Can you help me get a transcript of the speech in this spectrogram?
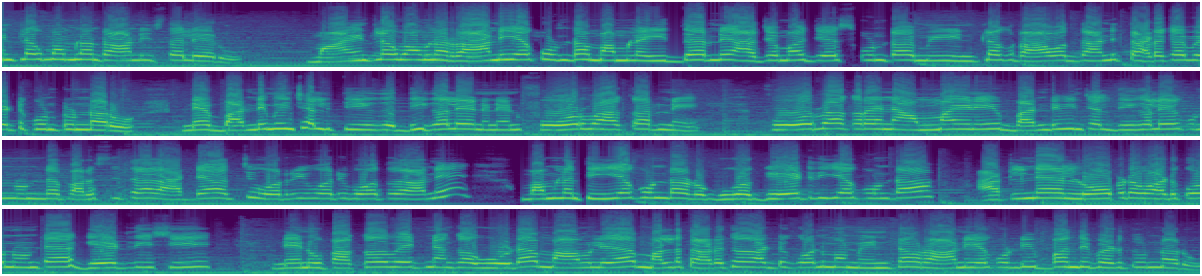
ఇంట్లోకి మమ్మల్ని రానిస్తలేరు. మా ఇంట్లో మమ్మల్ని రానియకుండా మమ్మల్ని ఇద్దరిని అజమా చేసుకుంటా మీ ఇంట్లోకి రావద్దని తడక పెట్టుకుంటున్నారు. నేను బండి మించాలి దిగ దిగలేను. నేను ఫోర్ వాకర్ని ఫోర్ వాకర్ అయిన అమ్మాయిని బండి వించలు దిగలేకుండా ఉండే పరిస్థితి అటే వచ్చి ఒర్రి ఒర్రి పోతుందని మమ్మల్ని తీయకుండా గేట్ తీయకుండా అట్లనే లోపల పడుకొని ఉంటే ఆ గేట్ తీసి నేను పక్కకు పెట్టినాక కూడా మామూలుగా మళ్ళీ తడక కట్టుకొని మమ్మల్ని ఇంట్లో రానియకుండా ఇబ్బంది పెడుతున్నారు.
